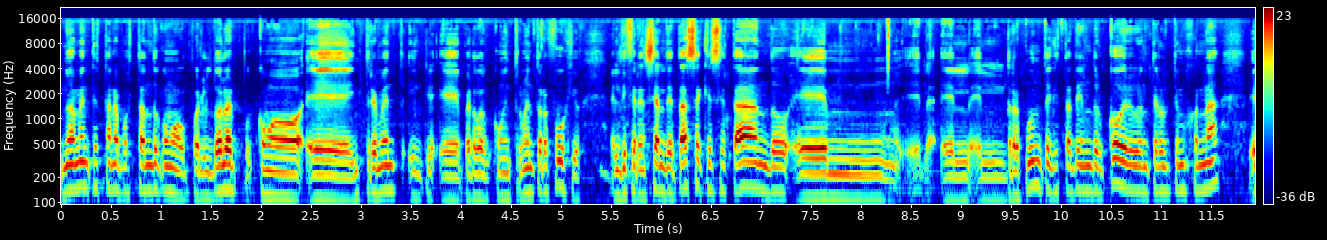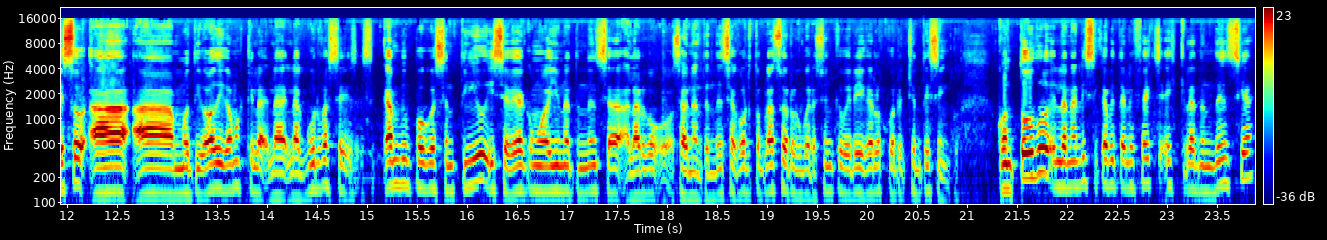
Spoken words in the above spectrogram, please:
nuevamente están apostando como por el dólar como, eh, instrumento, eh, perdón, como instrumento refugio. El diferencial de tasas que se está dando, em, el, repunte que está teniendo el cobre durante la última jornada, eso ha, motivado, digamos, que la, curva se, cambie un poco de sentido y se vea como hay una tendencia a largo, o sea, una tendencia a corto plazo de recuperación que podría llegar a los 485. Con todo, el análisis Capital FX es que la tendencia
